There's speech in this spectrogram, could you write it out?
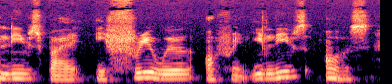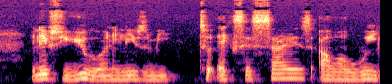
lives by a free will offering. He leaves us, He leaves you, and He leaves me to exercise our will.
